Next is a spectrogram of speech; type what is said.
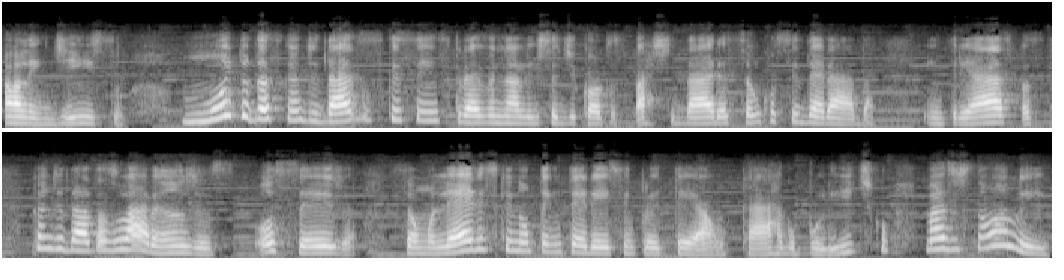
Além disso, muitas das candidatas que se inscrevem na lista de cotas partidárias são consideradas entre aspas, candidatas laranjas, ou seja, são mulheres que não têm interesse em pleitear um cargo político, mas estão ali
